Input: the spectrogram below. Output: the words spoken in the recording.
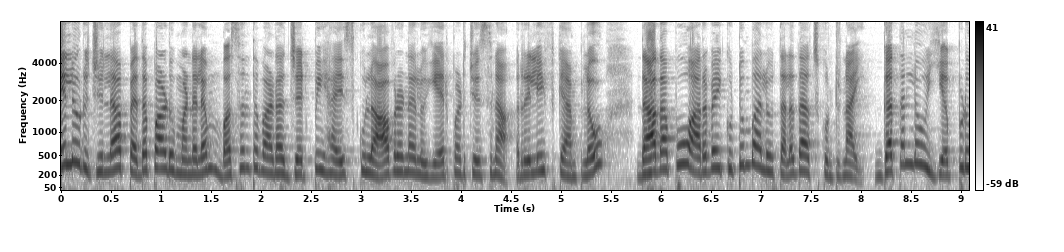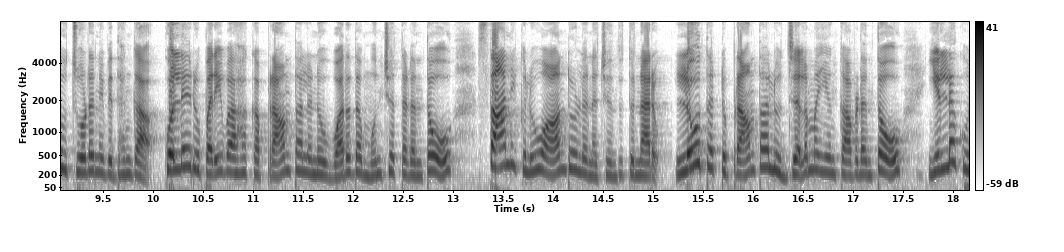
ఏలూరు జిల్లా పెదపాడు మండలం వసంతవాడ జెడ్పీ హైస్కూల్ ఆవరణలో ఏర్పాటు చేసిన రిలీఫ్ క్యాంప్లో దాదాపు అరవై కుటుంబాలు తలదాచుకుంటున్నాయి. గతంలో ఎప్పుడూ చూడని విధంగా కొల్లేరు పరివాహక ప్రాంతాలను వరద ముంచెత్తడంతో స్థానికులు ఆందోళన చెందుతున్నారు. లోతట్టు ప్రాంతాలు జలమయం కావడంతో ఇళ్ళకు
